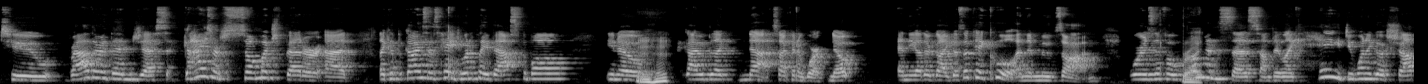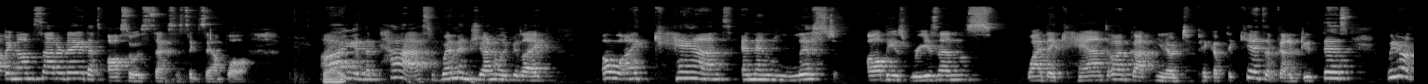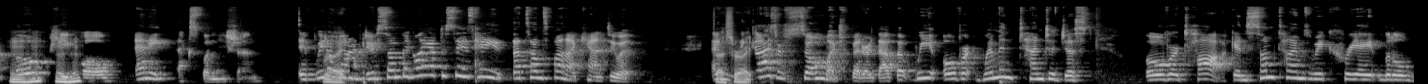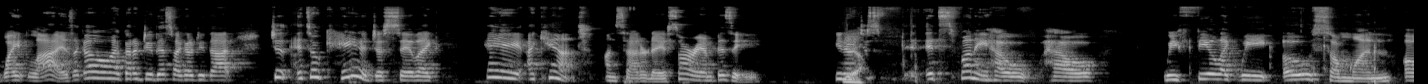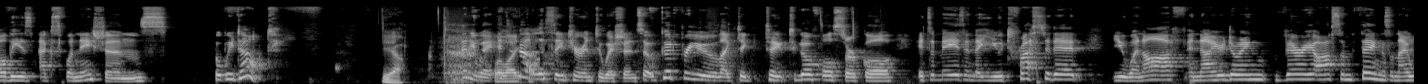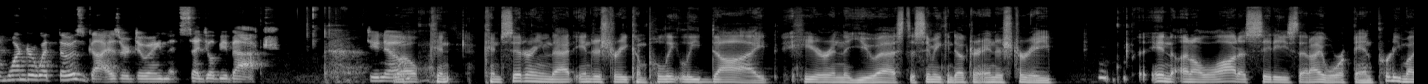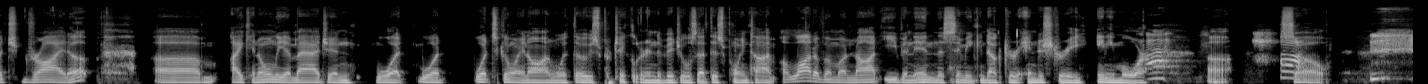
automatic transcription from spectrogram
to rather than just guys are so much better at like if a guy says, "Hey, do you want to play basketball?" You know, mm-hmm. the guy would be like, "Nah, it's not going to work." Nope. And the other guy goes, "Okay, cool," and then moves on. Whereas if a right. woman says something like, "Hey, do you want to go shopping on Saturday?" That's also a sexist example. Right. I, in the past, women generally be like, "Oh, I can't," and then list all these reasons why they can't. Oh, I've got, you know, to pick up the kids, I've got to do this. We don't mm-hmm, owe mm-hmm. people mm-hmm. any explanation. If we don't right. want to do something, all you have to say is, hey, that sounds fun. I can't do it. And, That's right. guys are so much better at that. But we over, women tend to just over talk. And sometimes we create little white lies like, oh, I've got to do this, I got to do that. Just, it's okay to just say, like, hey, I can't on Saturday. Sorry, I'm busy. You know, yeah. just it's funny how how we feel like we owe someone all these explanations, but we don't. Yeah. Anyway, well, it's I, not listening to your intuition. So good for you, like to, to, to go full circle. It's amazing that you trusted it, you went off, and now you're doing very awesome things. And I wonder what those guys are doing that said you'll be back. Do you know? Well, con- considering that industry completely died here in the U.S., the semiconductor industry in, in a lot of cities that I worked in pretty much dried up. Um, I can only imagine what what what's going on with those particular individuals at this point in time. A lot of them are not even in the semiconductor industry anymore. Ah. Uh, so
